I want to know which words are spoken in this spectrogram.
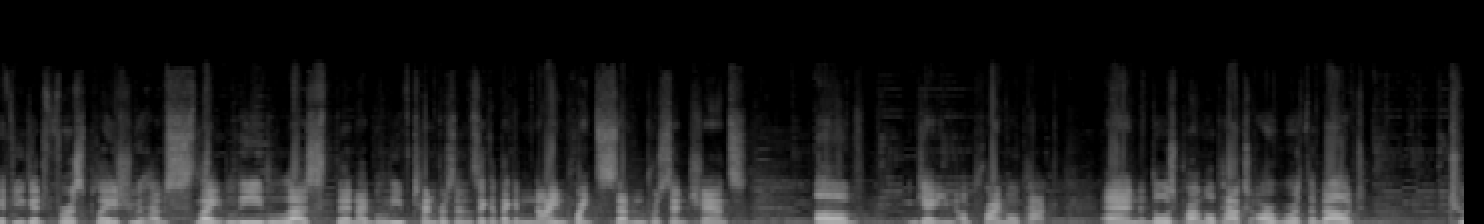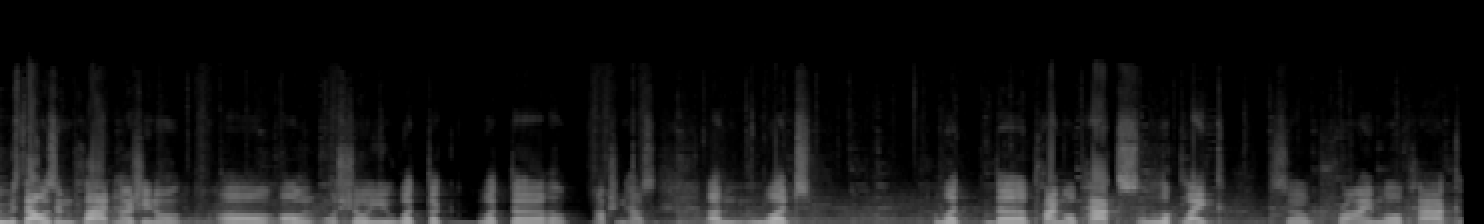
If you get first place, you have slightly less than I believe 10%. It's like like a 9.7% chance of getting a primal pack. And those primal packs are worth about 2,000 plat. Actually, no. I'll, I'll, I'll show you what the what the oh auction house, um, what what the primal packs look like. So primal pack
